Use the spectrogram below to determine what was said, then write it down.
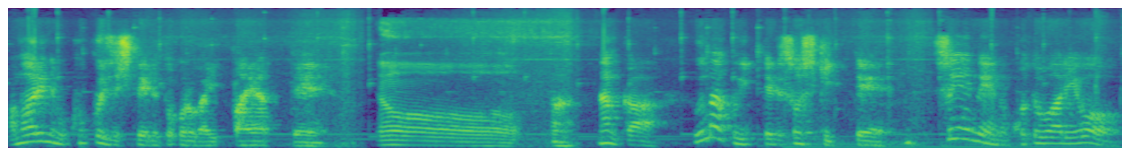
あまりにも酷似しているところがいっぱいあって、うんなんかうまくいってる組織って生命の断りを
